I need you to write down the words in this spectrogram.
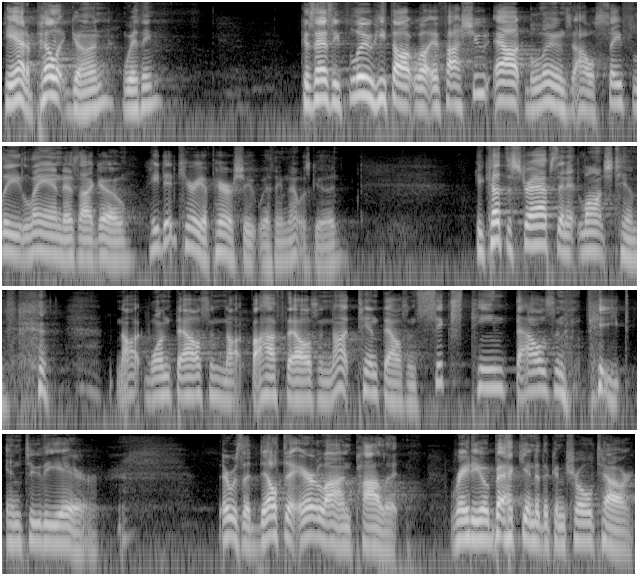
He had a pellet gun with him. Because as he flew, he thought, well, if I shoot out balloons, I will safely land as I go. He did carry a parachute with him. That was good. He cut the straps and it launched him not 1,000, not 5,000, not 10,000, 16,000 feet into the air. There was a Delta airline pilot radio back into the control tower.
